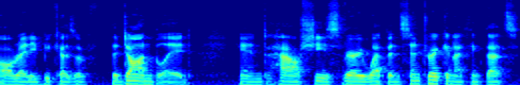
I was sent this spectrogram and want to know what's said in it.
already because of the Dawn Blade and how she's very weapon centric and I think that's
